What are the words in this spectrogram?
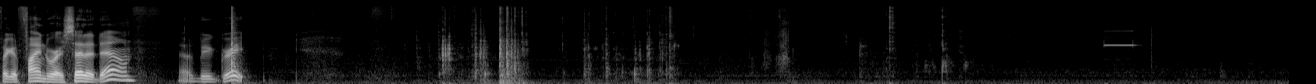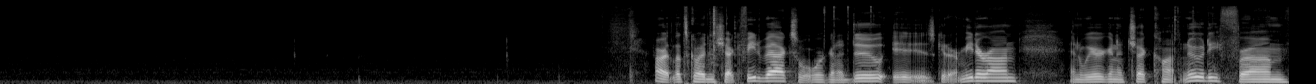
If I could find where I set it down, that would be great. All right, let's go ahead and check feedback. So what we're going to do is get our meter on, and we're going to check continuity from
